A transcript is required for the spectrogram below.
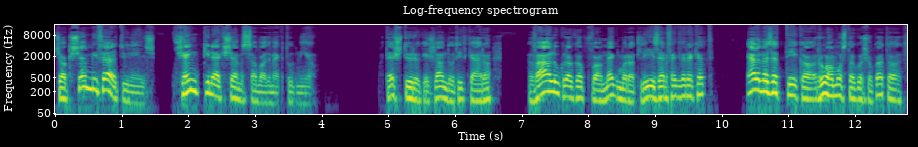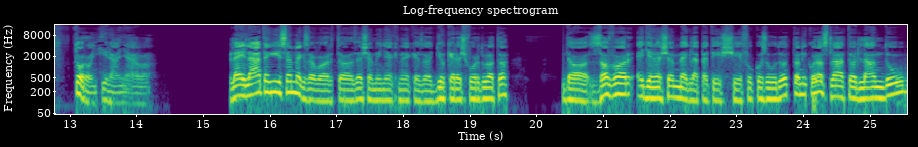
Csak semmi feltűnés, senkinek sem szabad megtudnia. A testőrök és Landó titkára vállukra kapva megmaradt lézerfegyvereket, Elvezették a rohamosztagosokat a torony irányába. Lejlát egészen megzavarta az eseményeknek ez a gyökeres fordulata, de a zavar egyenesen meglepetéssé fokozódott, amikor azt látta, hogy Landó,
